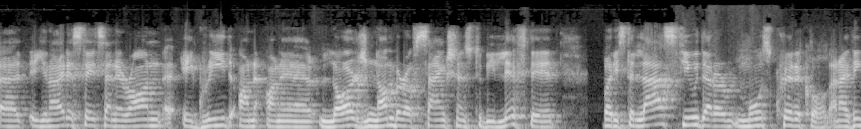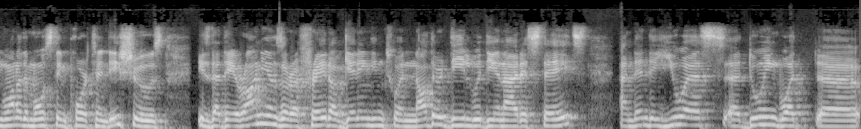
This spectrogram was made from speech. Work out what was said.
uh, the United States and Iran agreed on, on a large number of sanctions to be lifted, but it's the last few that are most critical. And I think one of the most important issues is that the Iranians are afraid of getting into another deal with the United States and then the U.S. Uh, doing what uh,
